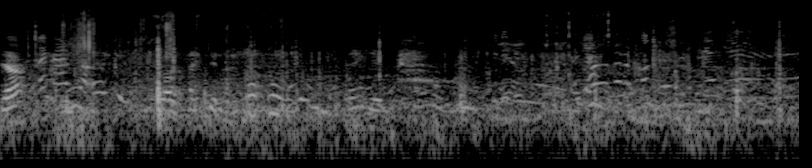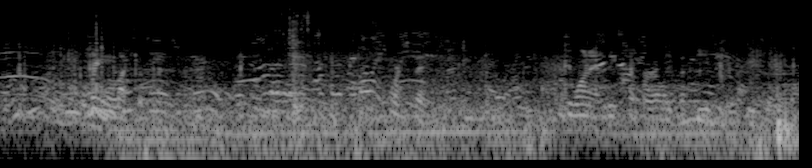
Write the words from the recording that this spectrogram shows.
Yeah? Oh, thank you. Thank you. We'll bring Alexis next. More space. You want to at least temporarily put these in the future.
